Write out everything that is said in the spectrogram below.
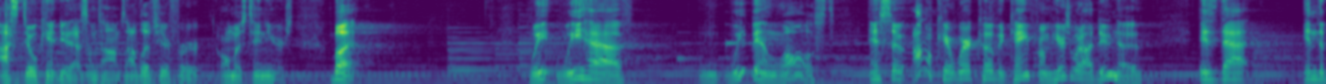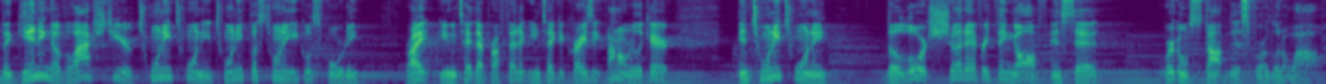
I still can't do that sometimes. I've lived here for almost 10 years. But we, we have, we've been lost. And so I don't care where COVID came from. Here's what I do know is that in the beginning of last year, 2020, 20 plus 20 equals 40, right? You can take that prophetic, you can take it crazy. I don't really care. In 2020, the Lord shut everything off and said, We're going to stop this for a little while.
